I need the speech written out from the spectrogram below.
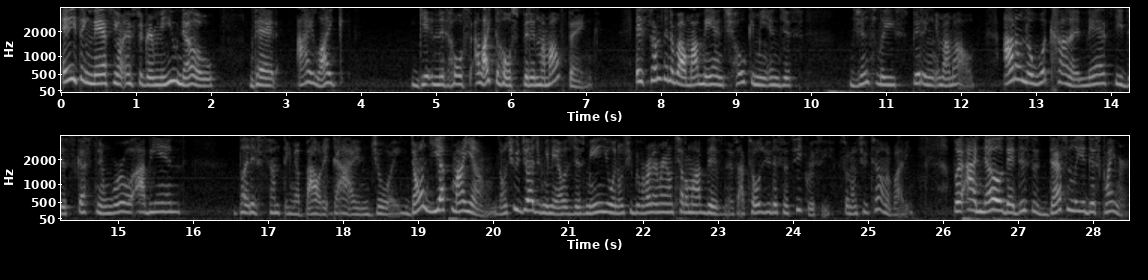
anything nasty on Instagram, then you know that I like getting the whole. I like the whole spit in my mouth thing. It's something about my man choking me and just gently spitting in my mouth. I don't know what kind of nasty, disgusting world I be in but it's something about it that I enjoy. Don't yuck my yum. Don't you judge me now. It's just me and you, and don't you be running around telling my business. I told you this in secrecy, so don't you tell nobody. But I know that this is definitely a disclaimer.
